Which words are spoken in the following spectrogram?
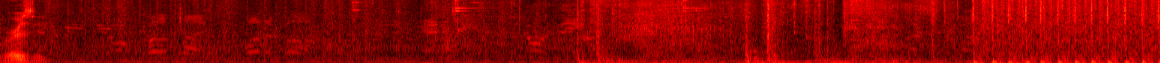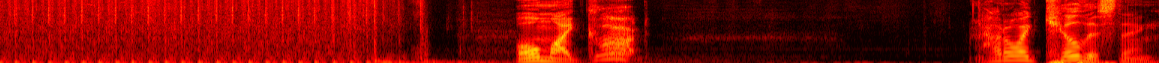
Where is he? Oh my god! How do I kill this thing?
